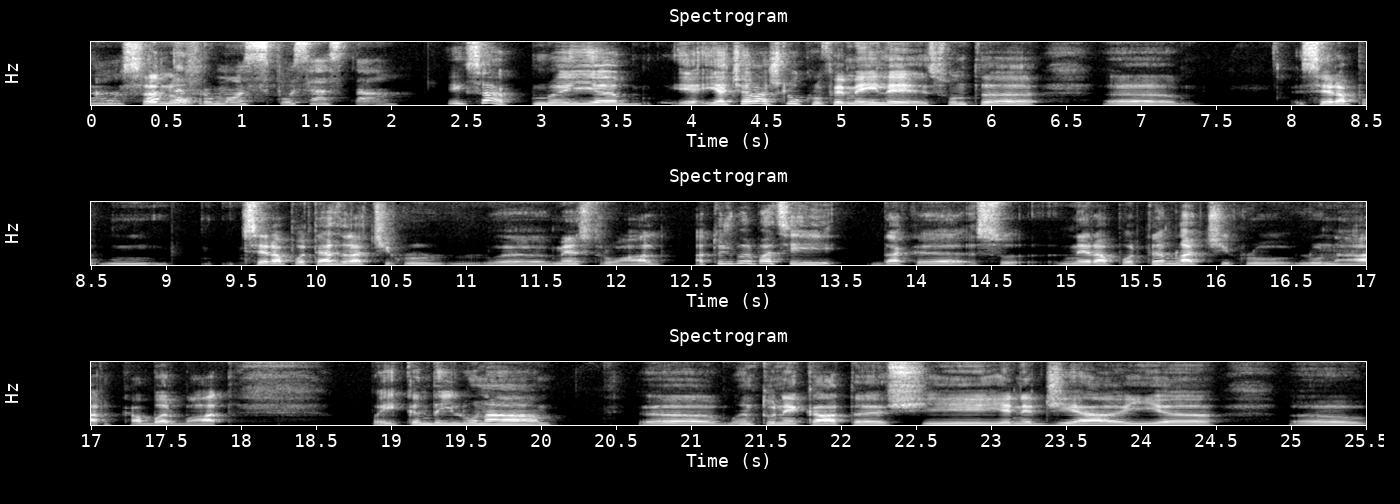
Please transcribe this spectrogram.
ah, să foarte nu... frumos spus asta. Exact. E, e, e același lucru. Femeile sunt... Uh, se, rap- se raportează la ciclul uh, menstrual, atunci bărbații, dacă ne raportăm la ciclul lunar, ca bărbat, păi când e luna uh, întunecată și energia e uh, uh,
